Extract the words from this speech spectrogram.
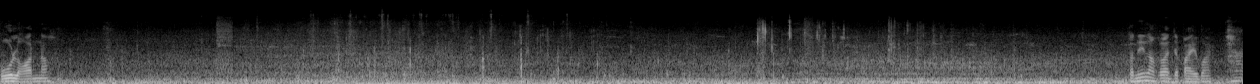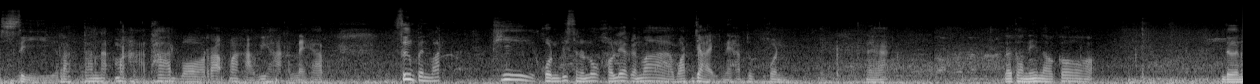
อู้ร้อนเนาะ ตอนนี้เรากำลังจะไปวัดพระศรีรัตนมหาธาตุวรมหาวิหารนะครับ ซึ่งเป็นวัดที่คนพิษณุโลกเขาเรียกกันว่าวัดใหญ่นะครับทุกคนนะฮะแล้วตอนนี้เราก็เดิน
